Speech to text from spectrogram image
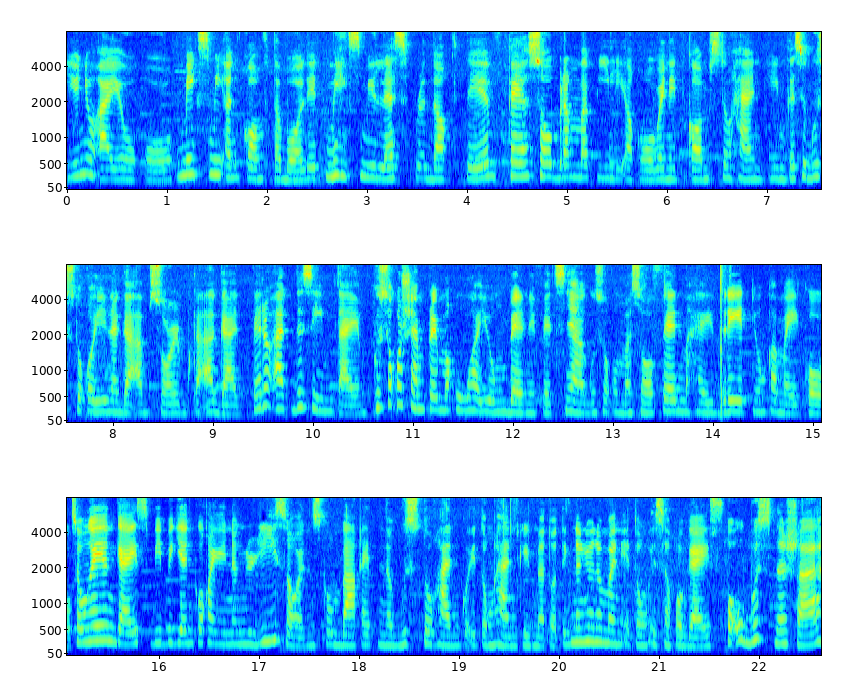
yun yung ayaw ko. Makes me uncomfortable. It makes me less productive. Kaya sobrang mapili ako when it comes to hand cream kasi gusto ko yung nag-absorb kaagad. Pero at the same time, gusto ko syempre makuha yung benefits niya. Gusto ko ma-soften, ma-hydrate yung kamay ko. So ngayon guys, bibigyan ko kayo ng reasons kung bakit nagustuhan ko itong hand cream na to. Tignan nyo naman itong isa ko guys. Paubos na siya.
